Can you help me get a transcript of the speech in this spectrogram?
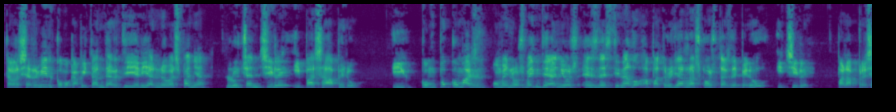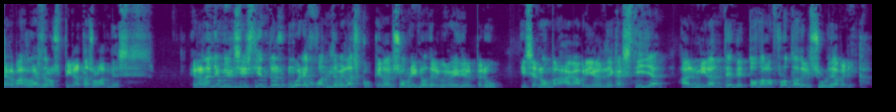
Tras servir como capitán de artillería en Nueva España, lucha en Chile y pasa a Perú y con poco más o menos 20 años es destinado a patrullar las costas de Perú y Chile para preservarlas de los piratas holandeses. En el año 1600 muere Juan de Velasco, que era el sobrino del virrey del Perú, y se nombra a Gabriel de Castilla almirante de toda la flota del sur de América.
